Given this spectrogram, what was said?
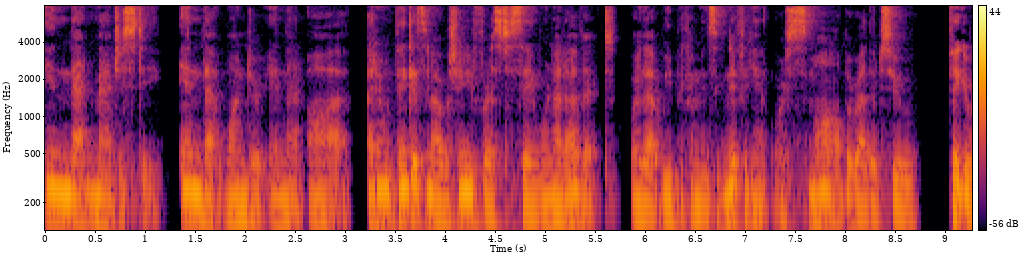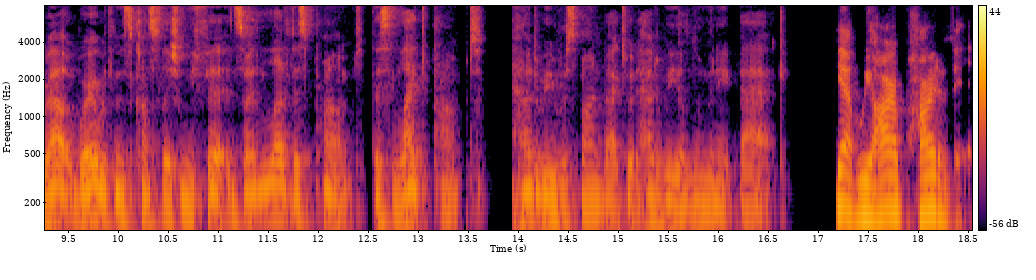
in that majesty? in that wonder, in that awe. I don't think it's an opportunity for us to say we're not of it or that we become insignificant or small, but rather to figure out where within this constellation we fit. And so I love this prompt, this light prompt. How do we respond back to it? How do we illuminate back? Yeah, we are a part of it,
